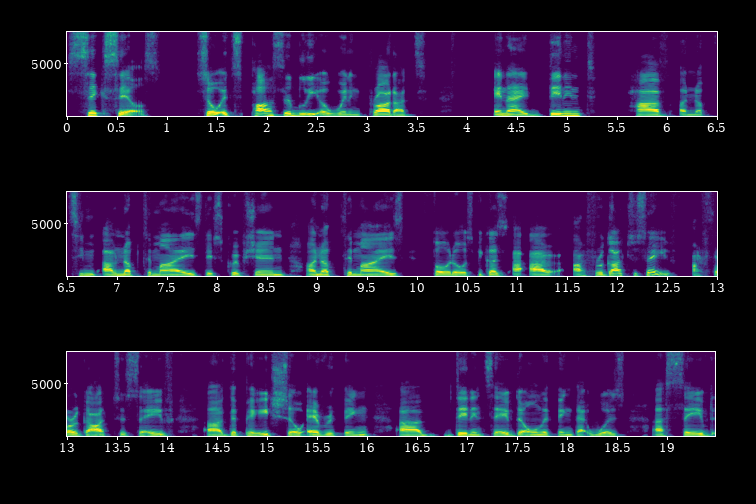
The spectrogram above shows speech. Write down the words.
six sales. So it's possibly a winning product. And I didn't have an optim an optimized description, an optimized photos because I, I I forgot to save. I forgot to save uh the page, so everything uh didn't save. The only thing that was uh saved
